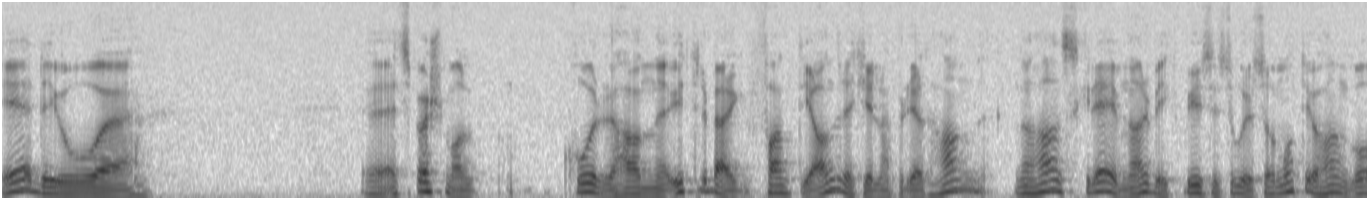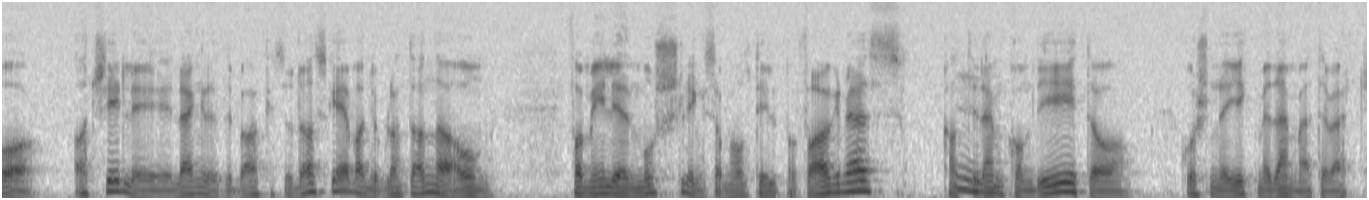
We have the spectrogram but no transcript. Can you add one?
er det jo eh, et spørsmål hvor han eh, Ytreberg fant de andre kildene. fordi at han, når han skrev Narvik bys historie, så måtte jo han gå atskillig lenger tilbake. Så da skrev han jo bl.a. om familien Mosling som holdt til på Fagernes. Når Mm. de kom dit, og hvordan det gikk med dem etter hvert.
